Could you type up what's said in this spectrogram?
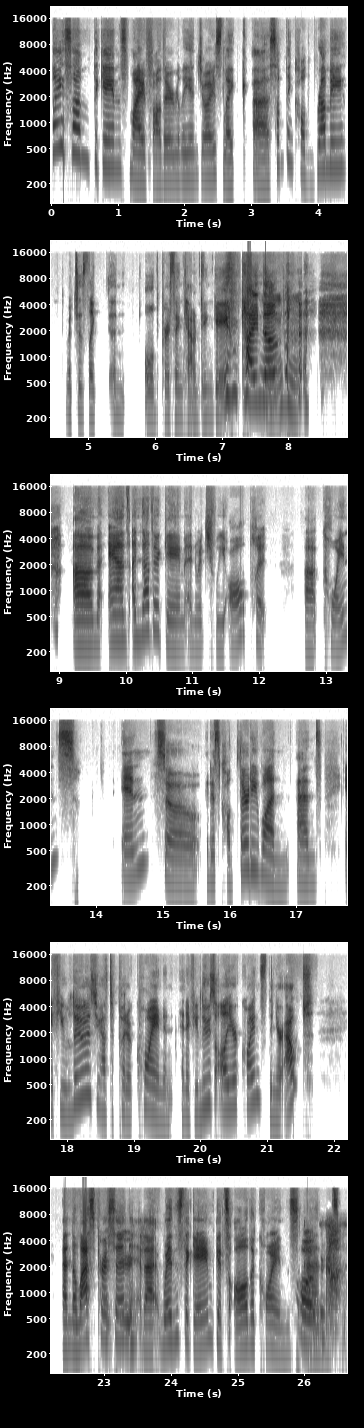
play some of the games my father really enjoys, like uh, something called Rummy, which is like an old person counting game, kind of. Mhm. Um, and another game in which we all put uh, coins in. So it is called 31. And if you lose, you have to put a coin. And, and if you lose all your coins, then you're out. And the last person that wins the game gets all the coins. Oh my and God.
